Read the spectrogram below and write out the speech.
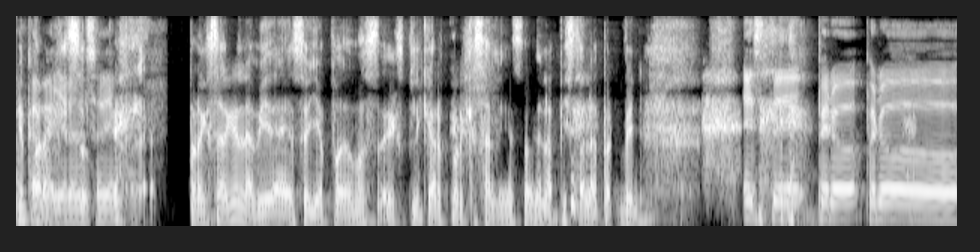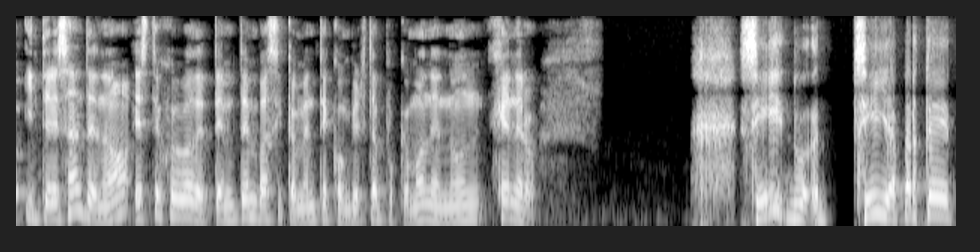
un para que, eso- para que salga en la vida eso. Ya podemos explicar por qué sale eso de la pistola. Pero en fin, Este, pero, pero interesante, ¿no? Este juego de Temtem básicamente convierte a Pokémon en un género. sí, sí, y aparte,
